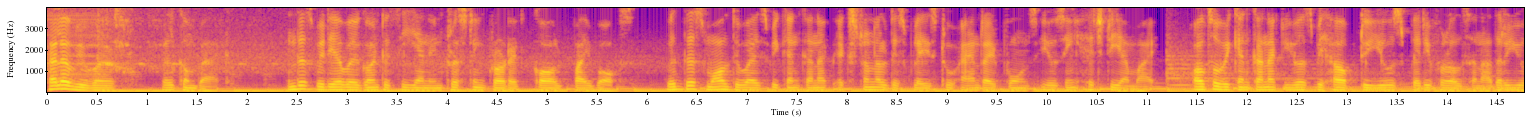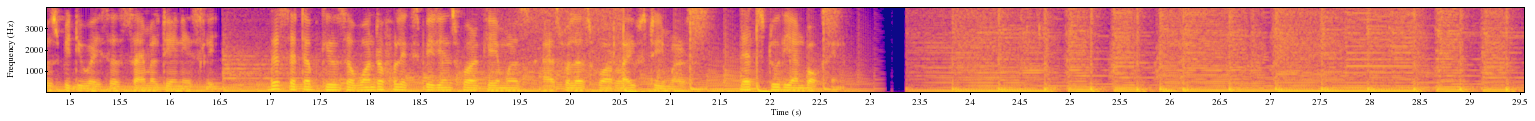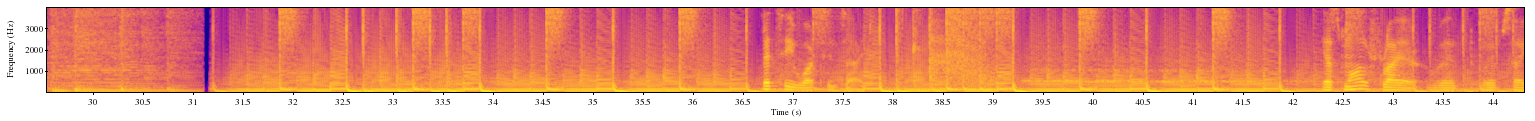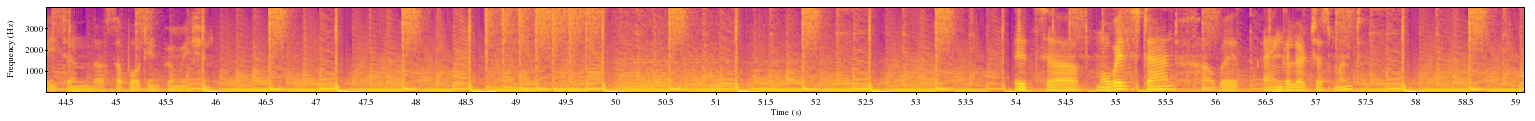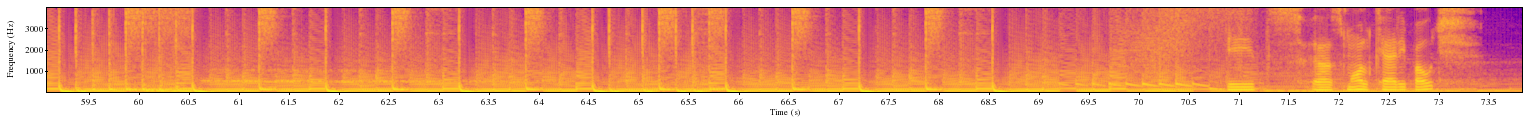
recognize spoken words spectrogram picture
Hello viewers, welcome back. In this video we're going to see an interesting product called PiBox. With this small device we can connect external displays to Android phones using HDMI. Also we can connect USB hub to use peripherals and other USB devices simultaneously. This setup gives a wonderful experience for gamers as well as for live streamers. Let's do the unboxing. Let's see what's inside. A small flyer with website and uh, support information. It's a mobile stand uh, with angle adjustment. It's a small carry pouch.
